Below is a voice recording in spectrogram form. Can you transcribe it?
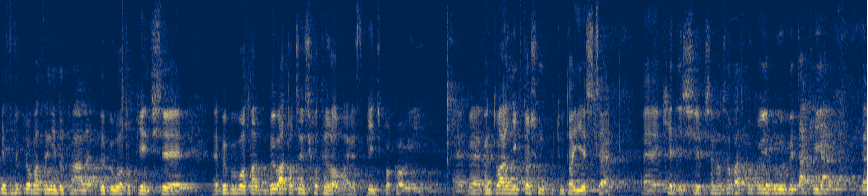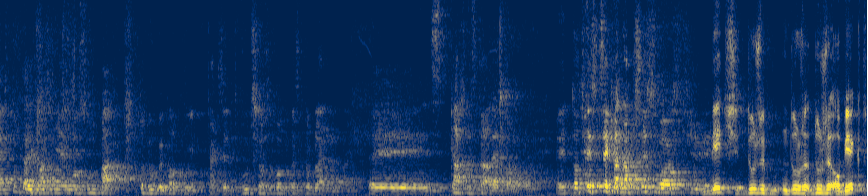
jest wyprowadzenie do toalet, by było to pięć, e, by było to, była to część hotelowa, jest pięć pokoi, e, by ewentualnie ktoś mógł tutaj jeszcze kiedyś przenocować, pokoje byłyby takie jak, jak tutaj właśnie po słupach, to byłby pokój, także dwu, trzyosobowy bez problemu, e, każdy z toaletą. E, To też czeka na przyszłość. e, Mieć duży, duży, duży obiekt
